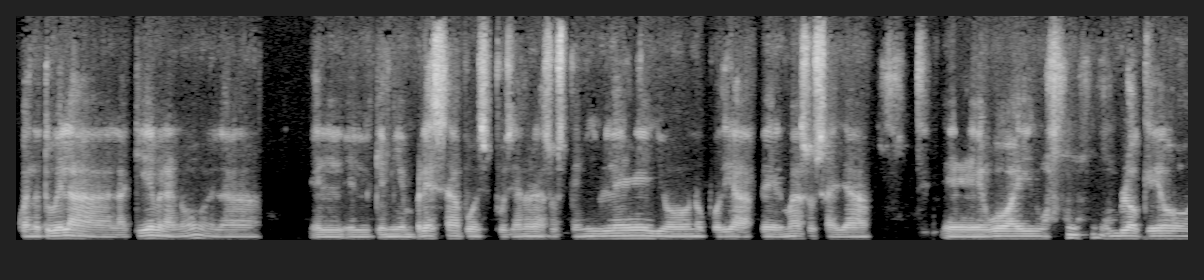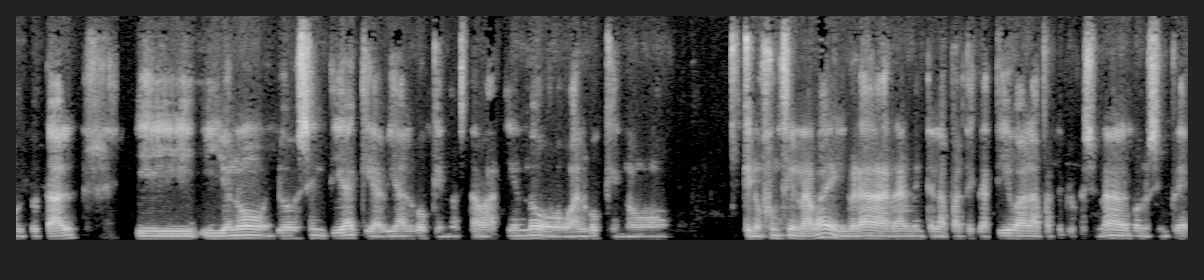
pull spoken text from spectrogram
cuando tuve la, quiebra, ¿no? el, que mi empresa pues, pues ya no era sostenible, yo no podía hacer más, o sea, ya eh, hubo ahí un, bloqueo total y, yo no, yo sentía que había algo que no estaba haciendo o algo que no, que no funcionaba y no era realmente la parte creativa, la parte profesional. Bueno, siempre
